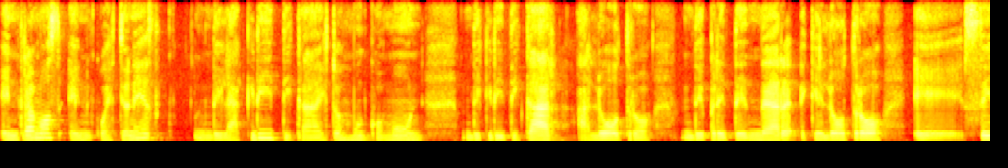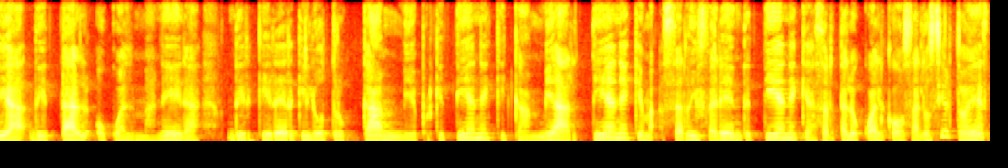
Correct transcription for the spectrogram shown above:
Entramos en cuestiones de la crítica, esto es muy común, de criticar al otro, de pretender que el otro eh, sea de tal o cual manera, de querer que el otro cambie, porque tiene que cambiar, tiene que ser diferente, tiene que hacer tal o cual cosa. Lo cierto es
